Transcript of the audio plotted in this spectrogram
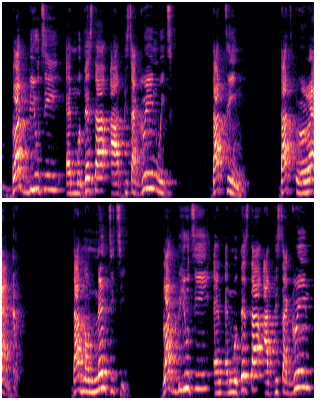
Black Beauty and Modesta are disagreeing with that thing, that rag, that non-entity. Black Beauty and, and Modesta are disagreeing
